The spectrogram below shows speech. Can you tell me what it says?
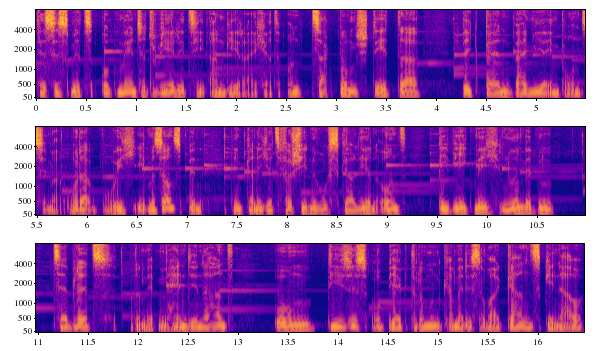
Das ist mit Augmented Reality angereichert. Und zack, bumm, steht da Big Ben bei mir im Wohnzimmer. Oder wo ich eben sonst bin. Den kann ich jetzt verschieden hoch skalieren und bewege mich nur mit dem Tablet oder mit dem Handy in der Hand um dieses Objekt rum und kann mir das nochmal ganz genau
